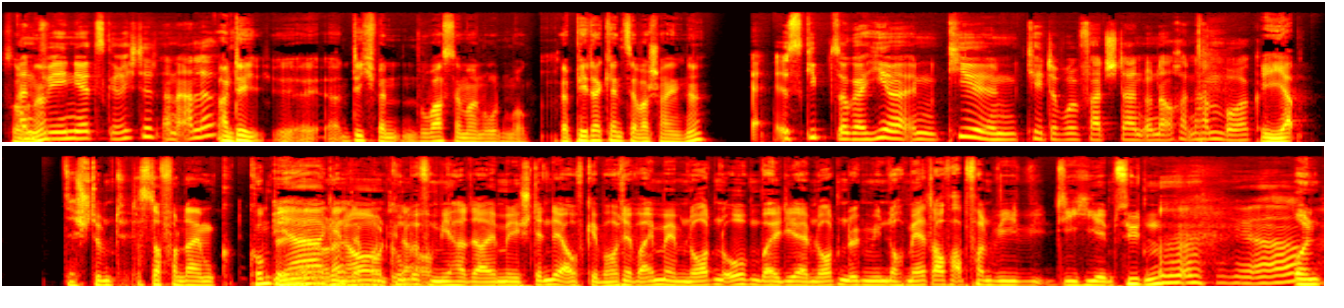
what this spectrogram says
So, An ne? wen jetzt gerichtet? An alle? An dich, äh, an dich, wenn du warst ja mal in Rotenburg. Der Peter kennst ja wahrscheinlich, ne? Es gibt sogar hier in Kiel einen Käthe-Wohlfahrtsstand und auch in Hamburg. Ja, das stimmt. Das ist doch von deinem Kumpel, ja, ne, genau. Ein Kumpel auf. von mir hat da immer die Stände aufgebaut. Der war immer im Norden oben, weil die da im Norden irgendwie noch mehr drauf abfahren, wie, wie die hier im Süden. Ja. Und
